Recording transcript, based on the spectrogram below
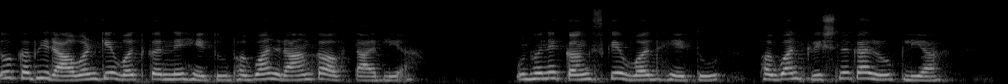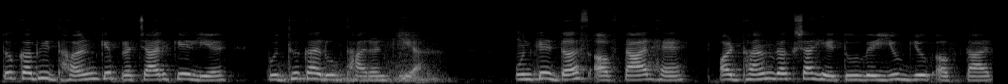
तो कभी रावण के वध करने हेतु भगवान राम का अवतार लिया। उन्होंने कंस के वध हेतु भगवान कृष्ण का रूप लिया तो कभी धर्म के प्रचार के लिए बुद्ध का रूप धारण किया। उनके दस अवतार हैं और धर्म रक्षा हेतु वे युग युग अवतार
